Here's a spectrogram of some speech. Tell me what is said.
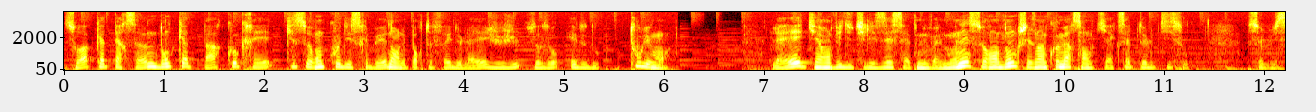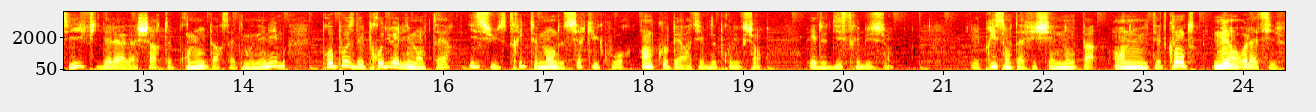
Soit 4 personnes, dont 4 parts co-créées qui seront co-distribuées dans les portefeuilles de la haie, Juju, Zozo et Doudou, tous les mois. La haie qui a envie d'utiliser cette nouvelle monnaie se rend donc chez un commerçant qui accepte le petit sou. Celui-ci, fidèle à la charte promue par cette monnaie libre, propose des produits alimentaires issus strictement de circuits courts en coopérative de production et de distribution. Les prix sont affichés non pas en unité de compte, mais en relatif,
